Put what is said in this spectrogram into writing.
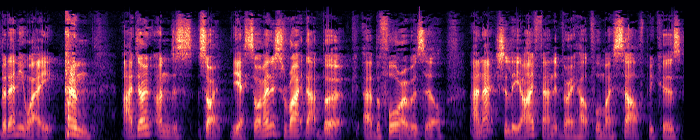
but anyway, I don't understand. Sorry, yes. So I managed to write that book uh, before I was ill, and actually I found it very helpful myself because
